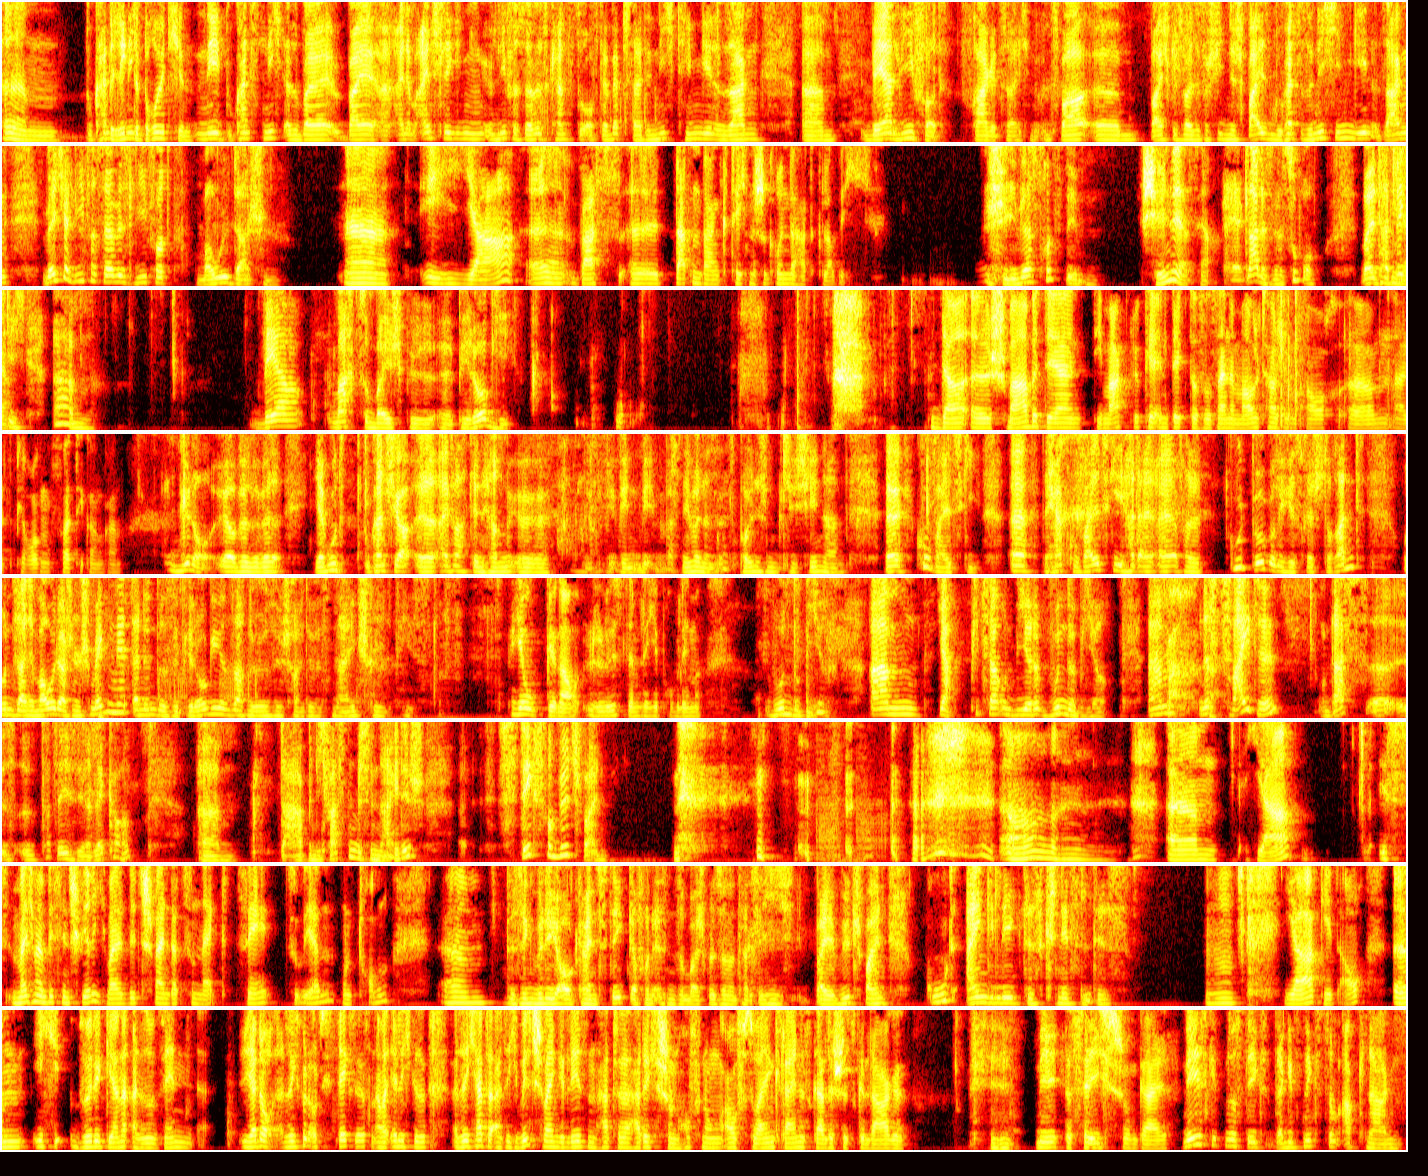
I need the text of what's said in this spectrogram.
Ähm, Du kannst belegte nicht, Brötchen. Nee, du kannst nicht, also bei, bei einem einschlägigen Lieferservice kannst du auf der Webseite nicht hingehen und sagen, ähm, wer liefert? Fragezeichen. Und zwar ähm, beispielsweise verschiedene Speisen. Du kannst also nicht hingehen und sagen, welcher Lieferservice liefert Maultaschen? Äh, ja, äh, was äh, Datenbank technische Gründe hat, glaube ich. Schön wär's trotzdem. Schön wär's, ja. Ja, ja klar, das wäre super. Weil tatsächlich, ähm, wer macht zum Beispiel äh, Pierogi? Da äh, Schwabe, der die Marktlücke entdeckt, dass er seine Maultaschen auch ähm, als Piroggen fertigen kann. Genau, ja, wer- wer- ja gut, du kannst ja äh, einfach den Herrn, äh, wen, wen, was nehmen wir das als polnischen Klischeenamen? Äh, Kowalski. Äh, der Herr Kowalski hat ein, einfach ein gut bürgerliches Restaurant und seine Maultaschen schmecken nicht, dann nimmt er sie Pierogi und sagt, nö, es ist halt das Nike-Spielpiece. Jo, genau, löst sämtliche Probleme. Wunderbier. Ähm, ja, Pizza und Bier, Wunderbier. Ähm, und das zweite, und das äh, ist äh, tatsächlich sehr lecker, ähm, da bin ich fast ein bisschen neidisch, äh, Steaks vom Wildschwein. Ah, ähm, ja, ist manchmal ein bisschen schwierig, weil Wildschwein dazu neigt, zäh zu werden und trocken. Ähm, Deswegen würde ich auch kein Steak davon essen zum Beispiel, sondern tatsächlich bei Wildschwein gut eingelegtes, geschnitzeltes. Mhm. Ja, geht auch. Ähm, ich würde gerne, also wenn, ja doch, also ich würde auch die Steaks essen, aber ehrlich gesagt, also ich hatte, als ich Wildschwein gelesen hatte, hatte ich schon Hoffnung auf so ein kleines gallisches Gelage. nee, Das finde ich schon geil. Nee, es gibt nur Steaks, da gibt's nichts zum Abknagen.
